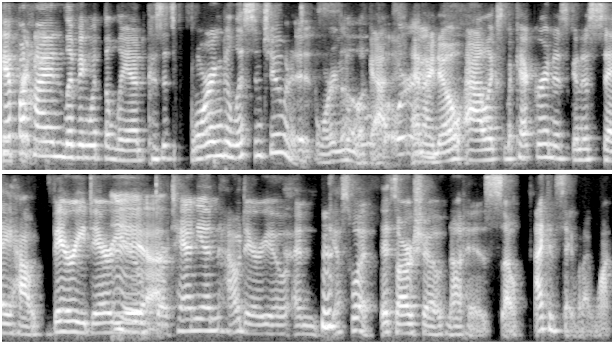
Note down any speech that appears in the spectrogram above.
get pretty. behind living with the land because it's boring to listen to and it's, It's boring to look at. And I know Alex McEachran is going to say, How very dare you, Yeah. D'Artagnan, how dare you? And guess what? It's our show, not his. So I can say what I want.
